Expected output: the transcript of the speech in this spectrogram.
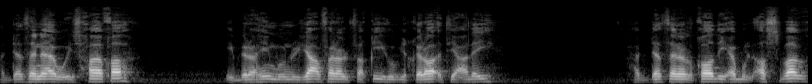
حدثنا أبو إسحاق إبراهيم بن جعفر الفقيه بقراءة عليه. حدثنا القاضي أبو الأصبغ.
